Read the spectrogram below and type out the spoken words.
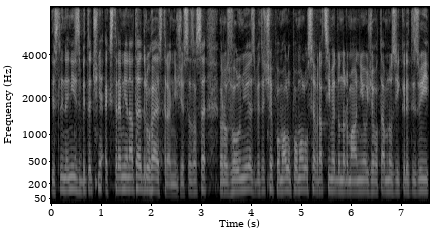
jestli není zbytečně extrémně na té druhé straně straně, že se zase rozvolňuje zbytečně pomalu, pomalu se vracíme do normálního života. Mnozí kritizují,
